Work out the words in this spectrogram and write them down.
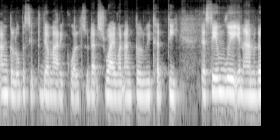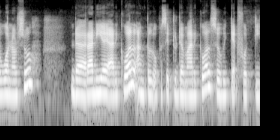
angle opposite to them are equal. So that's why one angle with 30 the same way in another one also the radii are equal angle opposite to them are equal so we get 40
